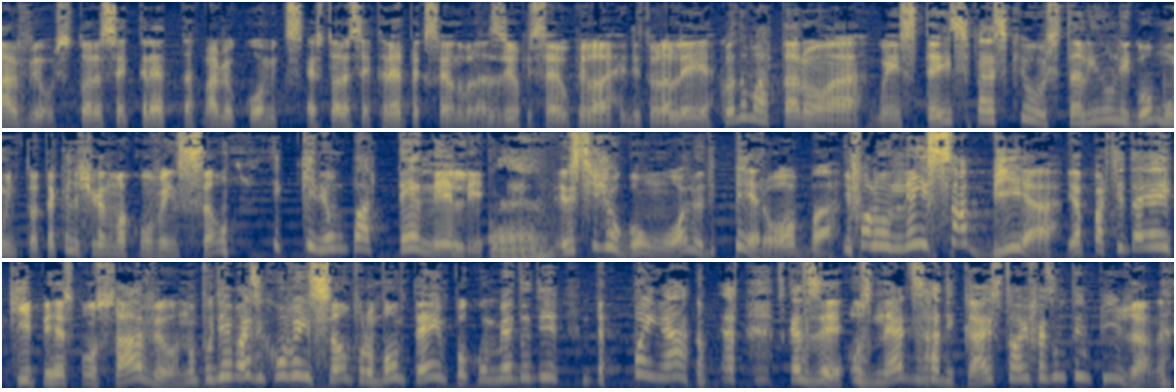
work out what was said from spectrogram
Marvel, História Secreta, Marvel Comics, a História Secreta, que saiu no Brasil, que saiu pela editora Leia. Quando mataram a Gwen Stacy, parece que o Stan Lee não ligou muito, até que ele chega numa convenção e queriam bater nele. É. Ele se jogou um óleo de peroba e falou, eu nem sabia. E a partir daí a equipe responsável não podia ir mais em convenção por um bom tempo, com medo de, de apanhar. Quer dizer, os nerds radicais estão aí faz um tempinho já, né?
